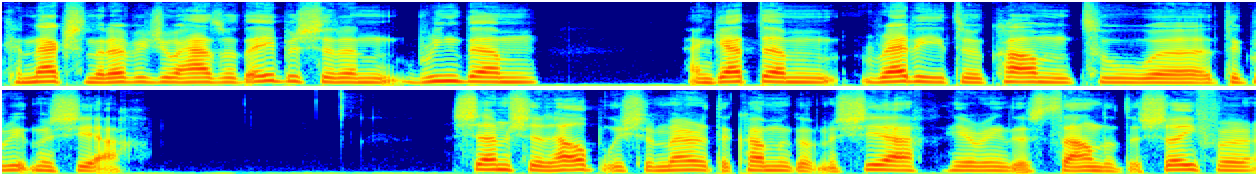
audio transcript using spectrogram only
connection that every Jew has with Eibishter, and bring them and get them ready to come to uh, to greet Mashiach. Hashem should help. We should merit the coming of Mashiach, hearing the sound of the shofar.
